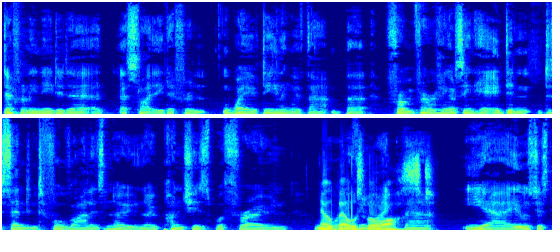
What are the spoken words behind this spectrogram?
definitely needed a, a, a slightly different way of dealing with that. But from from everything I've seen here, it didn't descend into full violence. No no punches were thrown. No bells were like lost. that. Yeah, it was just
